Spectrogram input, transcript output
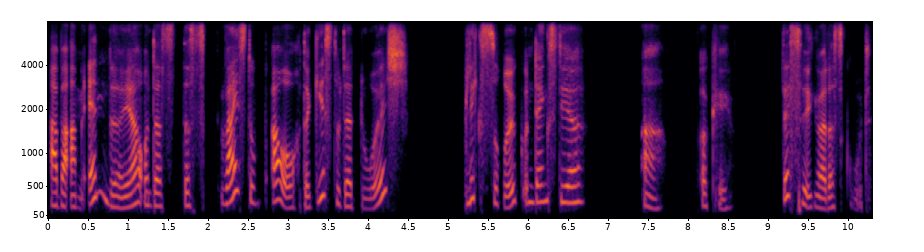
Aber am Ende, ja, und das, das weißt du auch, da gehst du da durch, blickst zurück und denkst dir, ah, okay, deswegen war das gut.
